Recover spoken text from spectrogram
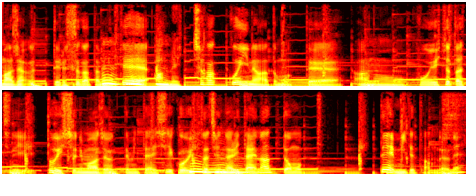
麻雀打ってる姿見て、あめっちゃかっこいいなと思ってあのこういう人たちと一緒に麻雀打ってみたいしこういう人たちになりたいなって思って見てたんだよね、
